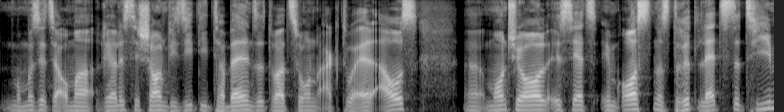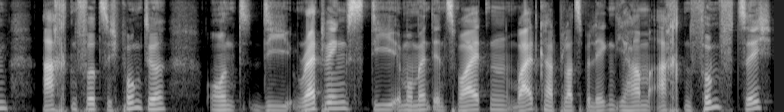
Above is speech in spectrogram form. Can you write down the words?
man muss jetzt ja auch mal realistisch schauen, wie sieht die Tabellensituation aktuell aus. Äh, Montreal ist jetzt im Osten das drittletzte Team, 48 Punkte. Und die Red Wings, die im Moment den zweiten Wildcard-Platz belegen, die haben 58.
